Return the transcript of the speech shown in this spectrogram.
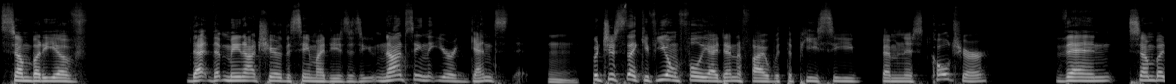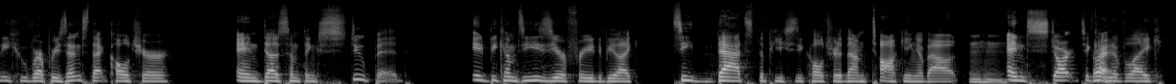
somebody of that that may not share the same ideas as you. Not saying that you're against it, Mm. but just like if you don't fully identify with the PC feminist culture, then somebody who represents that culture and does something stupid, it becomes easier for you to be like, see, that's the PC culture that I'm talking about, hmm and start to kind Right. of like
